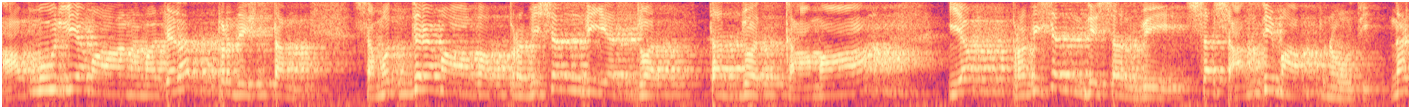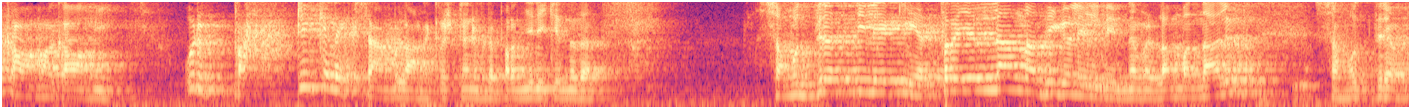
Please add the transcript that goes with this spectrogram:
അമൂല്യമാണ് അചലപ്രതിഷ്ഠം സമുദ്രമാവ പ്രവിശന്തി പ്രവിശന്തി സർവേ സ ശാന്തിമാപ്നോതി ന കാമകാമി. ഒരു പ്രാക്ടിക്കൽ എക്സാമ്പിൾ ആണ് കൃഷ്ണൻ ഇവിടെ പറഞ്ഞിരിക്കുന്നത്. സമുദ്രത്തിലേക്ക് എത്രയെല്ലാം നദികളിൽ നിന്ന് വെള്ളം വന്നാലും സമുദ്രം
